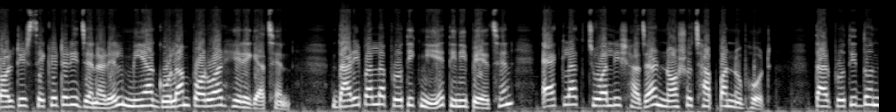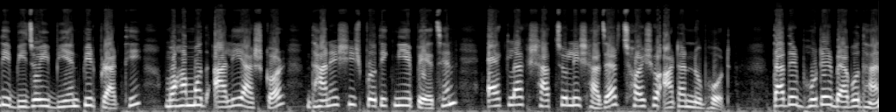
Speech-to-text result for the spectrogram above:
দলটির সেক্রেটারি জেনারেল মিয়া গোলাম পরোয়ার হেরে গেছেন। দাড়িপাল্লা প্রতীক নিয়ে তিনি পেয়েছেন এক লাখ চুয়াল্লিশ হাজার নশো ছাপ্পান্ন ভোট। তার প্রতিদ্বন্দ্বী বিজয়ী বিএনপির প্রার্থী মোহাম্মদ আলী আশকর ধানের শীষ প্রতীক নিয়ে পেয়েছেন এক লাখ সাতচল্লিশ হাজার ছয়শো আটান্ন ভোট। তাদের ভোটের ব্যবধান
